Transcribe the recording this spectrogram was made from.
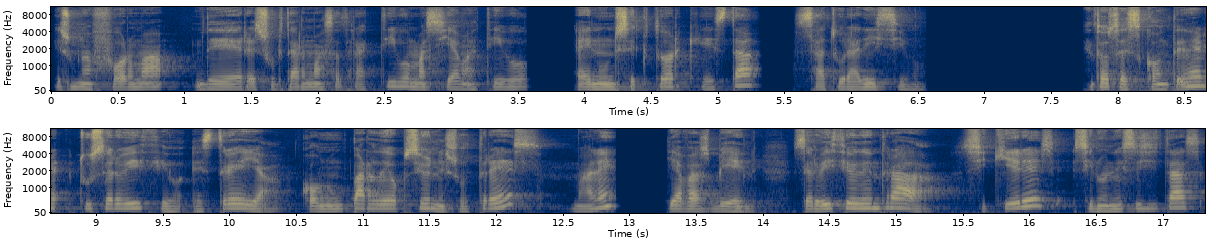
es una forma de resultar más atractivo, más llamativo en un sector que está saturadísimo. Entonces, con tener tu servicio estrella con un par de opciones o tres, ¿vale? Ya vas bien. Servicio de entrada, si quieres, si lo necesitas,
